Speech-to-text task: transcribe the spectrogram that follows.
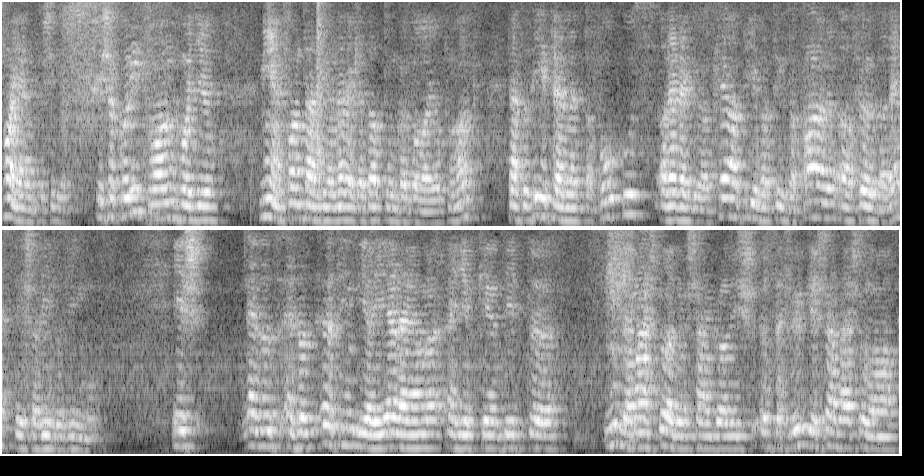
Van jelentősége. És akkor itt van, hogy milyen fantázia neveket adtunk az olajoknak. Tehát az éter lett a fókusz, a levegő a kreatív, a tűz a pál, a föld a reszt és a víz az immu. És ez az, ez az öt indiai elem egyébként itt minden más tulajdonsággal is összefügg, és ráadásul a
